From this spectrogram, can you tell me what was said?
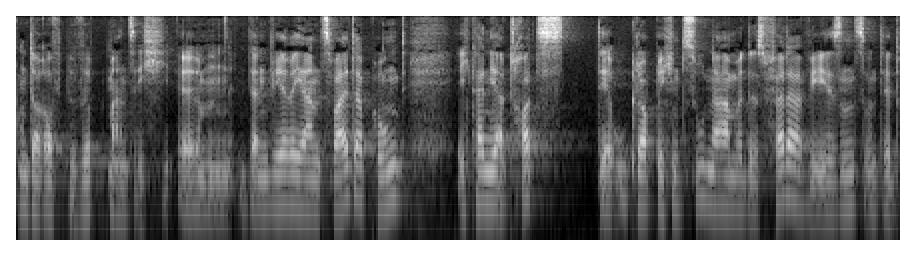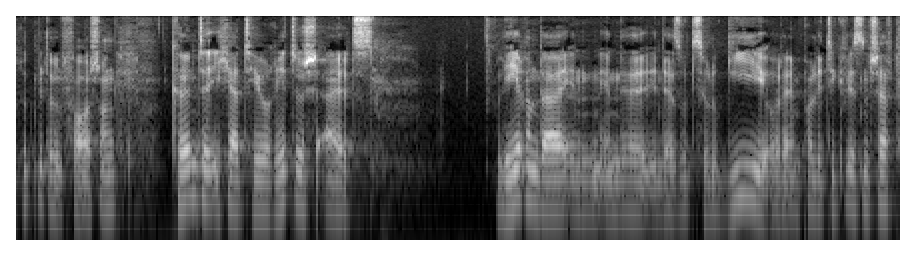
und darauf bewirbt man sich. Ähm, dann wäre ja ein zweiter Punkt, ich kann ja trotz der unglaublichen Zunahme des Förderwesens und der Drittmittelforschung, könnte ich ja theoretisch als Lehrender in, in, der, in der Soziologie oder in Politikwissenschaft,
